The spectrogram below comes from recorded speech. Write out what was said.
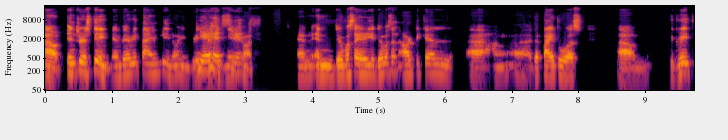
Ah, interesting and very timely, no, in Great yes Resignation. yes And and there was a there was an article. Uh, uh, the title was um, the Great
